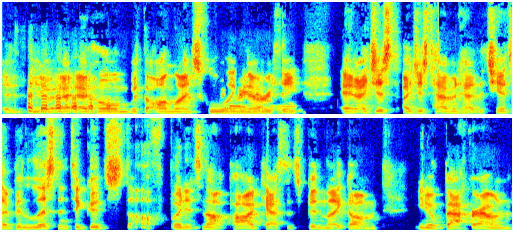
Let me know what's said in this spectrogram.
as you know at, at home with the online schooling I and everything and i just i just haven't had the chance i've been listening to good stuff but it's not podcast it's been like um you know background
